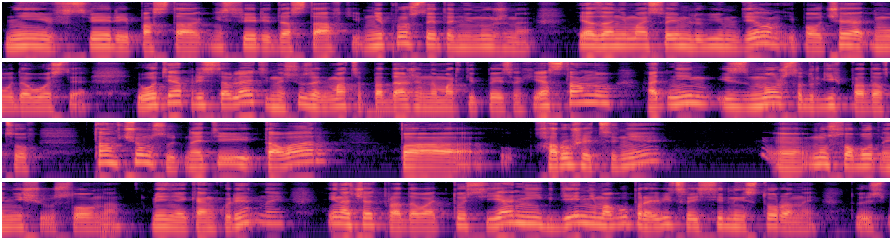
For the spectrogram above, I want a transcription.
Ни в сфере поста, ни в сфере доставки. Мне просто это не нужно. Я занимаюсь своим любимым делом и получаю от него удовольствие. И вот я, представляете, начну заниматься продажей на маркетплейсах. Я стану одним из множества других продавцов. Там в чем суть? Найти товар по хорошей цене, э, ну, свободной ниши условно, менее конкурентной, и начать продавать. То есть я нигде не могу проявить свои сильные стороны. То есть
